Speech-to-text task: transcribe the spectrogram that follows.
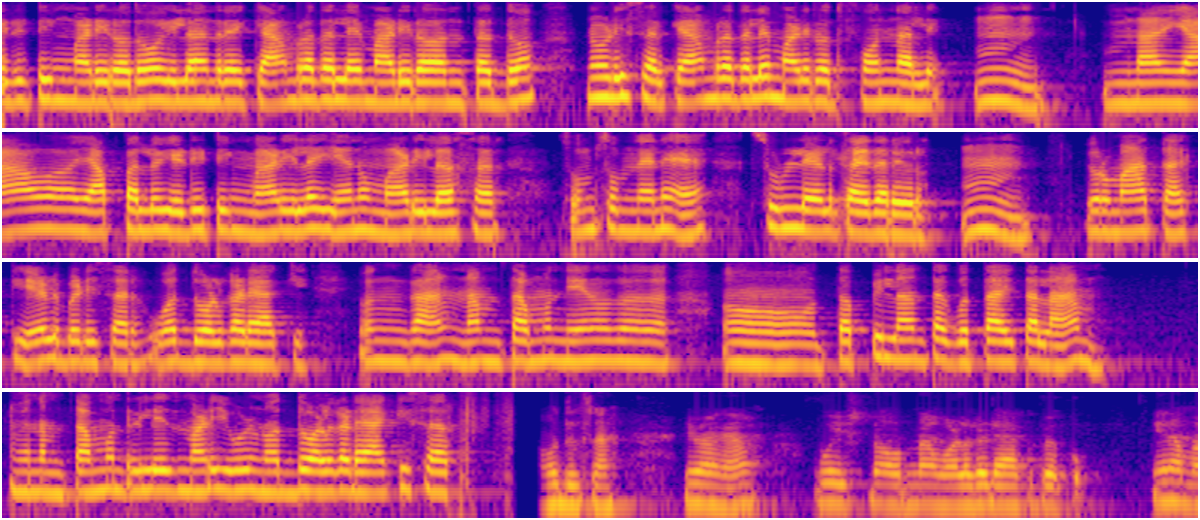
ಎಡಿಟಿಂಗ್ ಮಾಡಿರೋದು, ಇಲ್ಲಾಂದರೆ ಕ್ಯಾಮ್ರಾದಲ್ಲೇ ಮಾಡಿರೋ ಅಂಥದ್ದು ನೋಡಿ ಸರ್, ಕ್ಯಾಮ್ರಾದಲ್ಲೇ ಮಾಡಿರೋದು ಫೋನ್ನಲ್ಲಿ. ಹ್ಞೂ ನಾನು ಯಾವ ಆ್ಯಪಲ್ಲೂ ಎಡಿಟಿಂಗ್ ಮಾಡಿಲ್ಲ, ಏನೂ ಮಾಡಿಲ್ಲ ಸರ್. ಸುಮ್ ಸುಮ್ಮನೆ ಸುಳ್ಳು ಹೇಳ್ತಾ ಇದ್ದಾರೆ ಇವರು. ಹ್ಞೂ ಇವ್ರ ಮಾತಾ ಕೇಳಬೇಡಿ ಸರ್. ಒದ್ದು ಒಳಗಡೆ ಹಾಕಿ. ಇವಂಗ ನಮ್ಮ ತಮ್ಮಂದೇನು ತಪ್ಪಿಲ್ಲ ಅಂತ ಗೊತ್ತಾಯ್ತಲ್ಲ? ನಮ್ಮ ತಮ್ಮನ ರಿಲೀಸ್ ಮಾಡಿ ಇವಳು ನದ್ದು ಒಳಗಡೆ ಹಾಕಿ ಸರ್ ಹೌದು ಸರ್ ಇವಾಗ ವೈಷ್ಣವ್ ಅವ್ರನ್ನ ಒಳಗಡೆ ಹಾಕಬೇಕು. ಏನಮ್ಮ?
